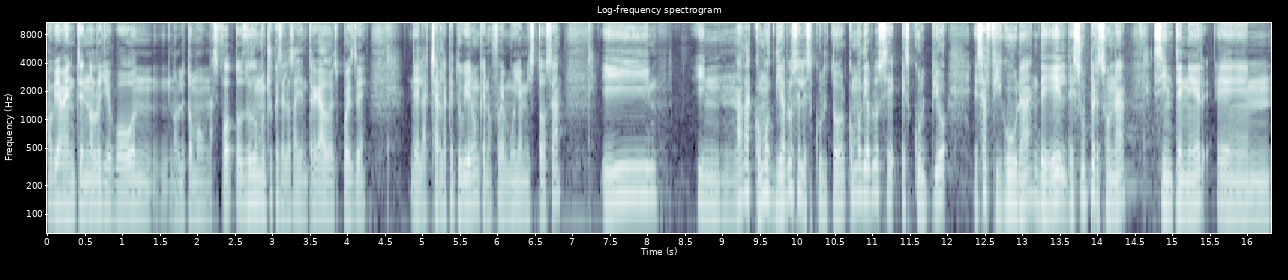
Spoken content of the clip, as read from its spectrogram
obviamente no lo llevó, no le tomó unas fotos, dudo mucho que se las haya entregado después de, de la charla que tuvieron, que no fue muy amistosa. Y y nada, ¿cómo diablos el escultor, cómo diablos se esculpió esa figura de él, de su persona, sin tener, em,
